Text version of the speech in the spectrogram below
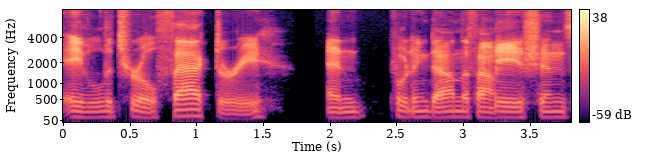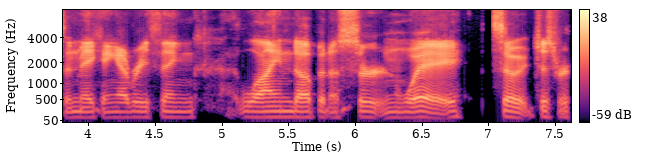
a literal factory and putting down the foundations and making everything lined up in a certain way. So it just re-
